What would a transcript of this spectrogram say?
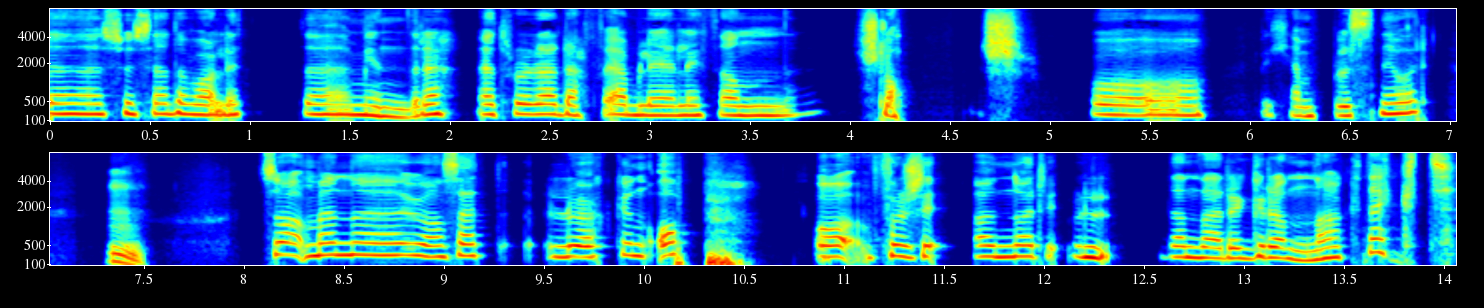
uh, syns jeg det var litt eh, mindre. Jeg tror det er derfor jeg ble litt sånn slapp på bekjempelsen i år. Mm. Så, men uh, uansett, løken opp. Og for, eh, når den der grønne har knekt,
